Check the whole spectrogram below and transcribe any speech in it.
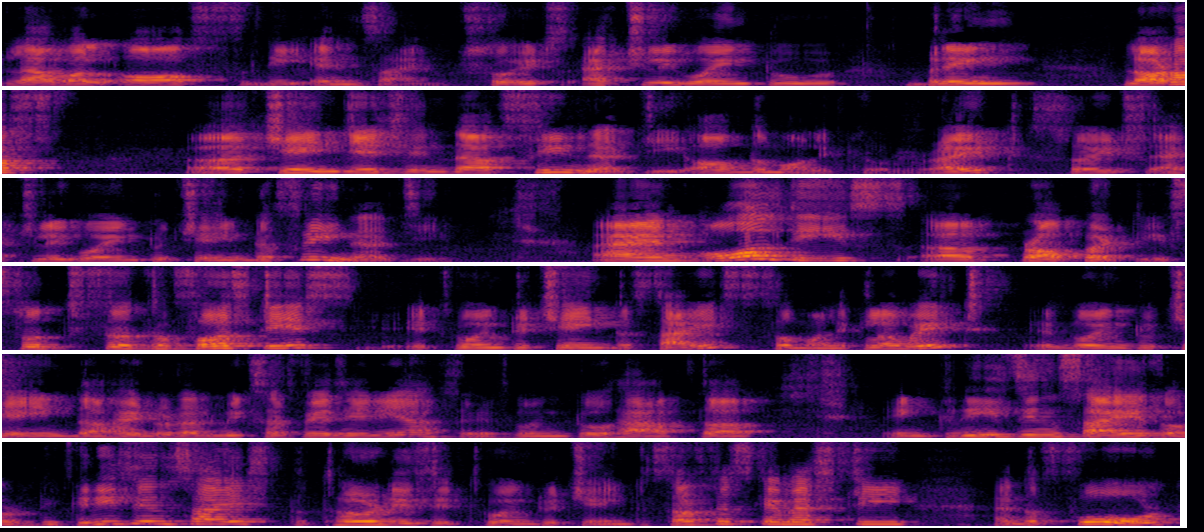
level of the enzyme. So it's actually going to bring lot of uh, changes in the free energy of the molecule, right? So it's actually going to change the free energy. And all these uh, properties, so, so the first is it's going to change the size, so molecular weight is going to change the hydrodynamic surface area, so it's going to have the increase in size or decrease in size. The third is it's going to change the surface chemistry, and the fourth,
